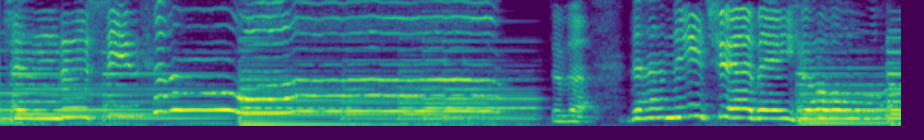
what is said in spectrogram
真的心疼我，对不对？但你却没有。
